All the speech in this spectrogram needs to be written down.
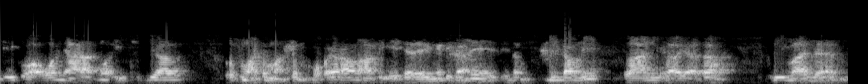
iku Allah nyarat mau ideal terus macam-macam. Pokoknya orang nabi dari ini di kami di kami lani hayata lima jam.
